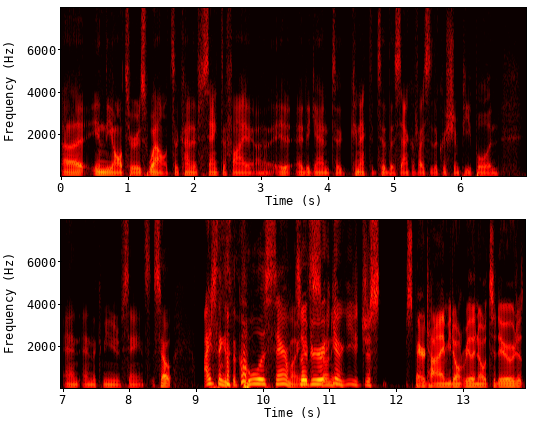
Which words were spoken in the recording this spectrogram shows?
uh, in the altar as well to kind of sanctify uh, it, it again to connect it to the sacrifice of the Christian people and and and the communion of saints. So I just think it's the coolest ceremony. So if It's you're, neat. you know, you just spare time, you don't really know what to do, just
